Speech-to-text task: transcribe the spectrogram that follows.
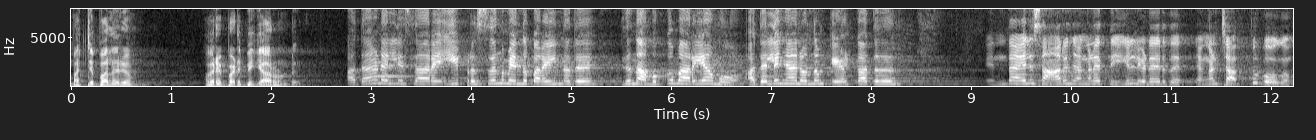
മറ്റു പലരും അവരെ പഠിപ്പിക്കാറുണ്ട്. അതാണല്ലേ സാറേ ഈ പ്രസംഗം എന്ന് പറയുന്നത്? ഇത് നമുക്കും അറിയാമോ? അതല്ലേ ഞാനൊന്നും കേൾക്കാത്തത്? എന്തായാലും സാറ് ഞങ്ങളെ തീയിൽ ഇടരുത്. ഞങ്ങൾ ചത്തുപോകും.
